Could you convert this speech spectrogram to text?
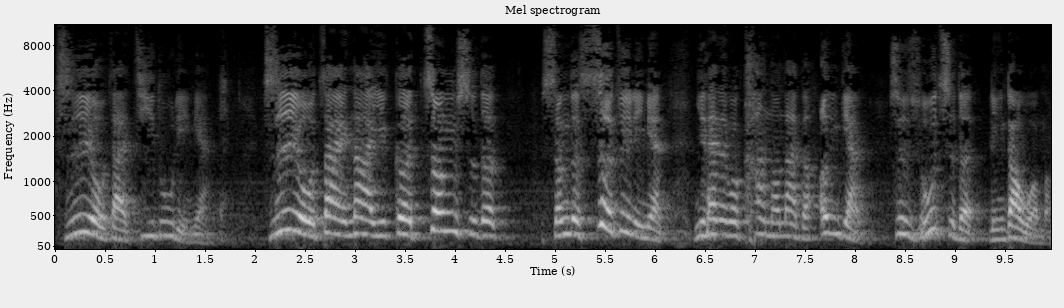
只有在基督里面。只有在那一个真实的神的赦罪里面，你才能够看到那个恩典是如此的领到我们。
